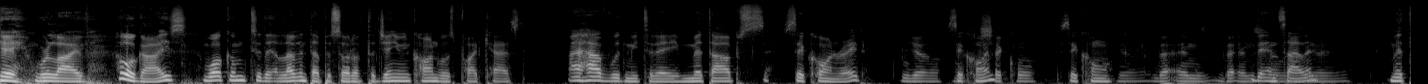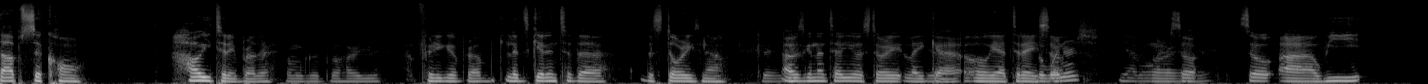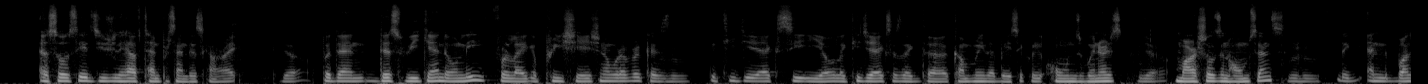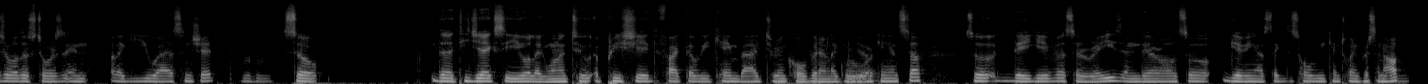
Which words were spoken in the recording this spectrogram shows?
Okay, we're live. Hello, guys. Welcome to the 11th episode of the Genuine Convos podcast. I have with me today Mehtab Sekhon, right? Yeah. Sekhon? Sekhon. Sekhon. Yeah. The ends. The ends. The end silent? Yeah, yeah. Mehtab Sekhon. How are you today, brother? I'm good, bro. How are you? I'm pretty good, bro. Let's get into the the stories now. Okay. I was gonna tell you a story like, Yeah. uh, oh yeah, today. the so, winners. Yeah, the winners. yeah, So, yeah. so uh, we associates usually have 10% discount, right? Yeah. But then this weekend only for like appreciation or whatever, because Mhm. the TJX CEO, like TJX is like the company that basically owns Winners, Yeah. Marshalls, and HomeSense, Mhm. like, and a bunch of other stores in like US and shit. Mhm. So the TJX CEO like wanted to appreciate the fact that we came back during COVID and like we're Yeah. working and stuff. So they gave us a raise and they're also giving us like this whole weekend 20% off. Mhm.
